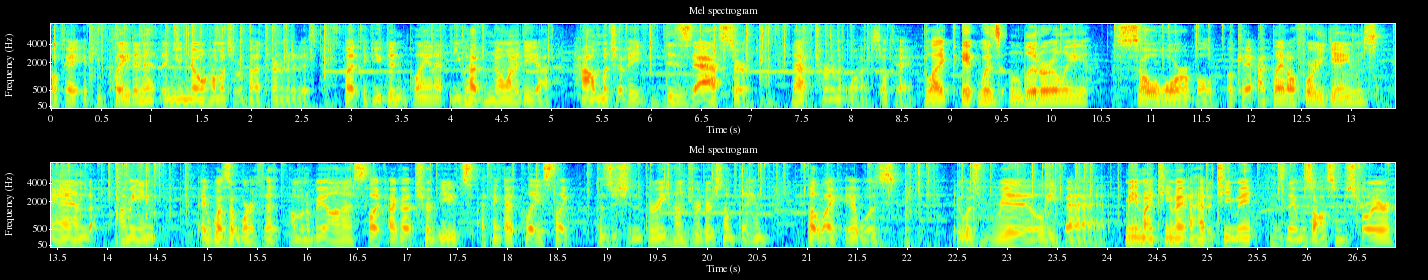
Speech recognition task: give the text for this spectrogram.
Okay, if you played in it, then you know how much of a bad tournament it is. But if you didn't play in it, you have no idea how much of a disaster that tournament was, okay? Like, it was literally so horrible. Okay, I played all 40 games, and I mean, it wasn't worth it. I'm gonna be honest. Like, I got tributes. I think I placed, like, position 300 or something. But, like, it was... It was really bad. Me and my teammate, I had a teammate. His name was Awesome Destroyer.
